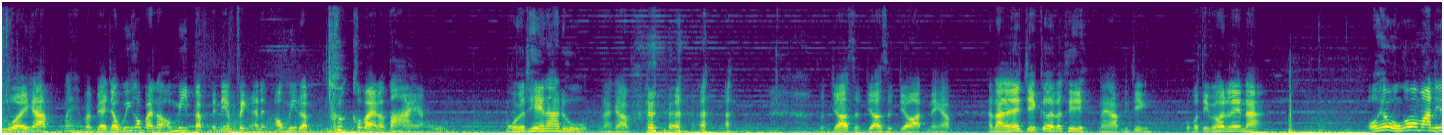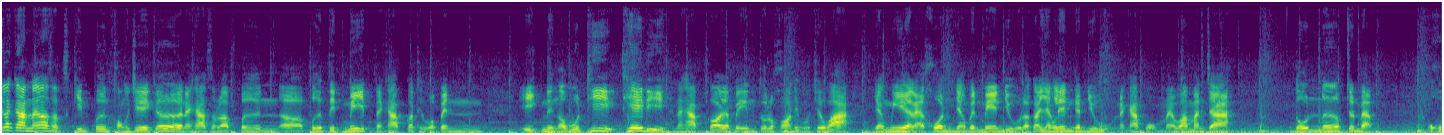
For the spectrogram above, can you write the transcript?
สวยครับแม่แบบอยากจะวิ่งเข้าไปแล้วเอามีดแบบเป็นเอฟเฟกต์อันเอามีดแบบทึกเข้าไปแล้วตายอะโอ้โหมันคงจะเท่น่าดูนะครับ สุดยอดสุดยอดสุดยอดนะครับขนาดได้เจเกอร์สักทีนะครับจริงๆ ปกติไม่ค่อยได้เล่นนะ อเคผมก็ประมาณนี้แล้วกันนะครับสำหรับสกินปืนของเจเกอร์นะครับสำหรับปืนเอ่อปืนติดมีดนะครับก็ถือว่าเป็นอีกหนึ่งอาวุธที่เท่ดีนะครับก็ยังเป็นตัวละครที่ผมเชื่อว่ายังมีหลายคนยังเป็นเมนอยู่แล้วก็ยังเล่นกันอยู่นะครับผมแม้ว่ามันจะโดนเนิร์ฟจนแบบโอ้โห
